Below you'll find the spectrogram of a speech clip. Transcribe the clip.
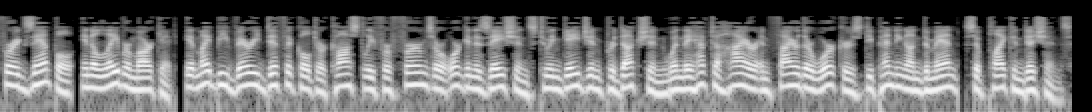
For example, in a labor market, it might be very difficult or costly for firms or organizations to engage in production when they have to hire and fire their workers depending on demand-supply conditions.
